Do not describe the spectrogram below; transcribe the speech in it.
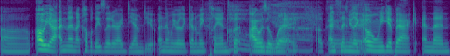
um oh yeah, and then a couple days later I DM'd you and then we were like gonna make plans, but I Oh, was away. yeah. Okay. and then you're like, "Oh, when we get back." And then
